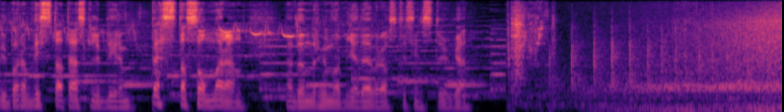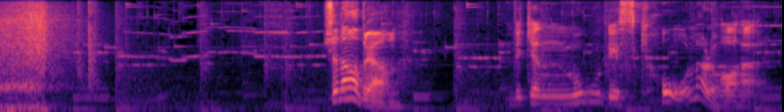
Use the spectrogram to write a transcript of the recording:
Vi bara visste att det här skulle bli den bästa sommaren när Dunderhumor bjöd över oss till sin stuga. Tjena Adrian! Vilken mordisk håla du har här.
